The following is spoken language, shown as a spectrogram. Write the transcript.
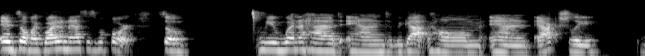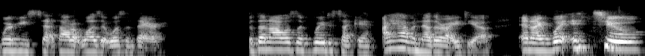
And so I'm like, why didn't I ask this before? So we went ahead and we got home and actually where he thought it was, it wasn't there. But then I was like, wait a second, I have another idea. And I went into,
